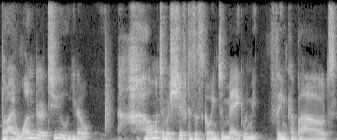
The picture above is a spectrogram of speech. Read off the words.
but I wonder too, you know, how much of a shift is this going to make when we think about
